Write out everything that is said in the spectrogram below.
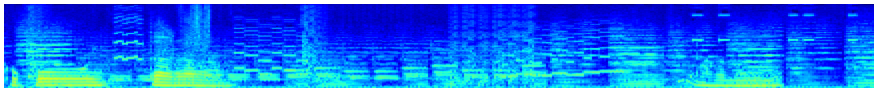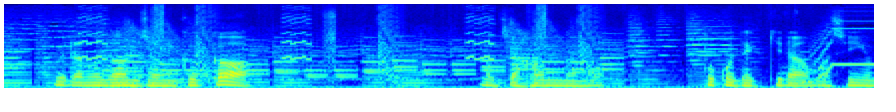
ここ行ったら、あの、裏のダンジョン行くか、まあ、ジャハンナのどこでキラーマシンを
